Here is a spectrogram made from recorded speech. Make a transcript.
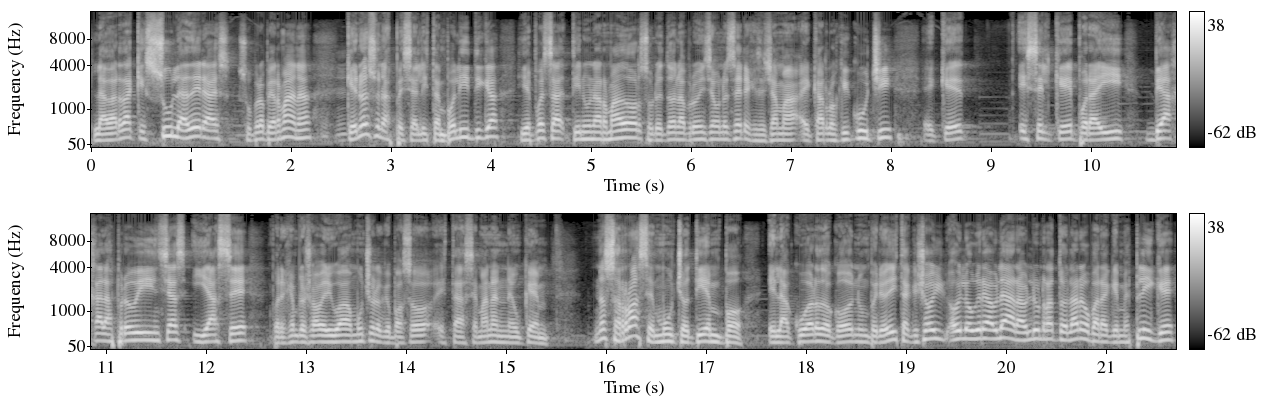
La verdad que su ladera es su propia hermana, que no es una especialista en política, y después tiene un armador, sobre todo en la provincia de Buenos Aires, que se llama eh, Carlos Kikuchi, que es el que por ahí viaja a las provincias y hace, por ejemplo, yo averiguaba mucho lo que pasó esta semana en Neuquén. No cerró hace mucho tiempo el acuerdo con un periodista que yo hoy, logré hablar, hablé un rato largo para que me explique,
